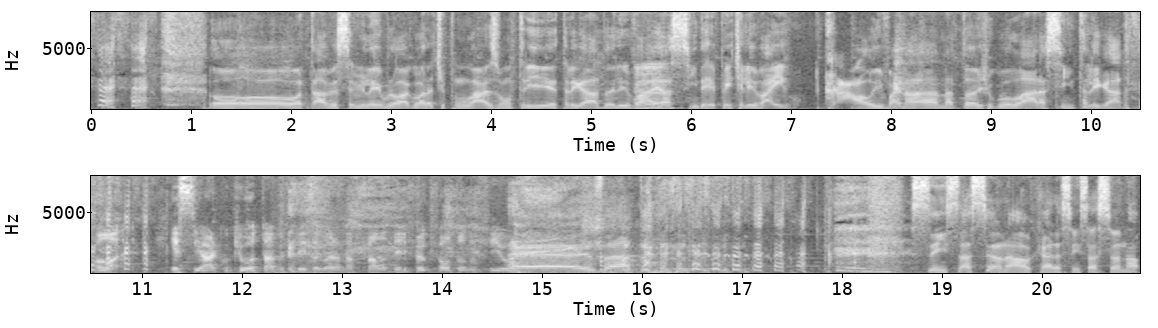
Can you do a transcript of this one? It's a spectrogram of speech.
ô, ô, Otávio, você me lembrou agora, tipo, um Lars von Trier, tá ligado? Ele vai é. assim, de repente ele vai cal, e vai na, na tua jugular, assim, tá ligado? Oh, esse arco que o Otávio fez agora na fala dele foi o que faltou no filme. É, exato. sensacional, cara, sensacional.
